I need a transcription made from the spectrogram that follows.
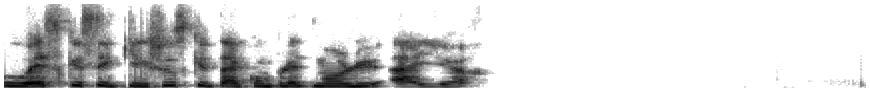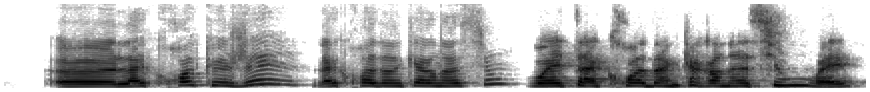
ou est-ce que c'est quelque chose que tu as complètement lu ailleurs? Heu, la croix que j'ai? La croix d'incarnation? Ouais, ta croix d'incarnation, ouais.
